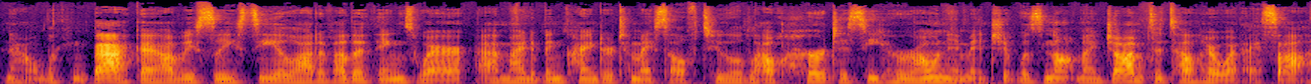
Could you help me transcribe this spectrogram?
Now, looking back, I obviously see a lot of other things where I might have been kinder to myself to allow her to see her own image. It was not my job to tell her what I saw.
